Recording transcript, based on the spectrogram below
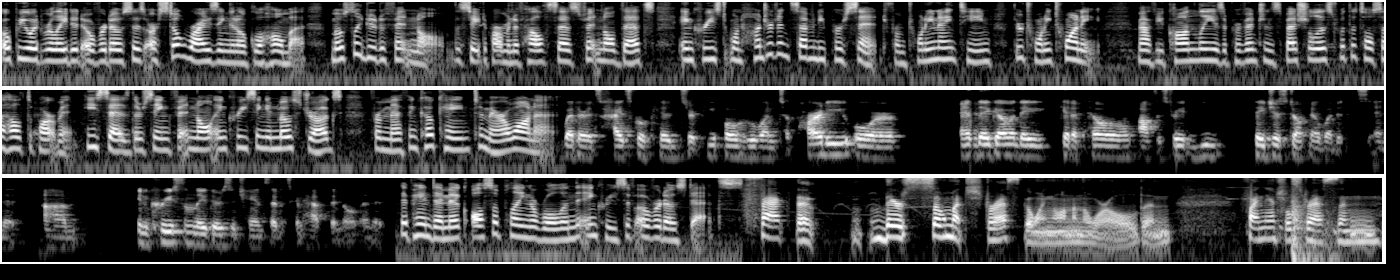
Opioid related overdoses are still rising in Oklahoma, mostly due to fentanyl. The State Department of Health says fentanyl deaths increased 170% from 2019 through 2020. Matthew Conley is a prevention specialist with the Tulsa Health Department. He says they're seeing fentanyl increasing in most drugs, from meth and cocaine to marijuana. Whether it's high school kids or people who want to party or and they go and they get a pill off the street and you they just don't know what it's in it um, increasingly there's a chance that it's going to have fentanyl in it. The pandemic also playing a role in the increase of overdose deaths. Fact that there's so much stress going on in the world and financial stress and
